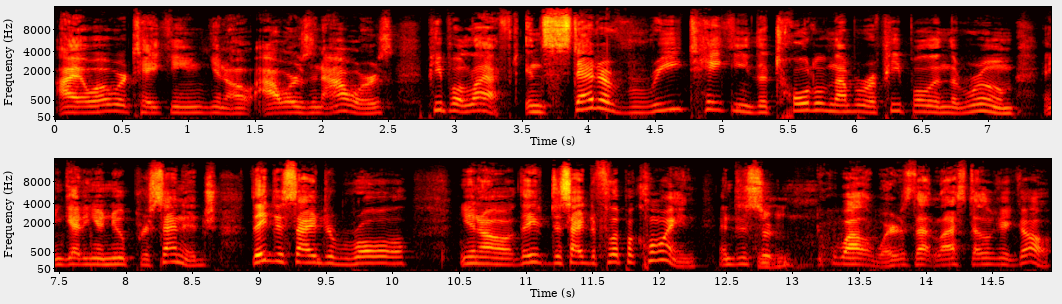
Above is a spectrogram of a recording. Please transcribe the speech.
Iowa were taking, you know, hours and hours. People left. Instead of retaking the total number of people in the room and getting a new percentage, they decided to roll, you know, they decided to flip a coin and just, mm-hmm. well, where does that last delegate go?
